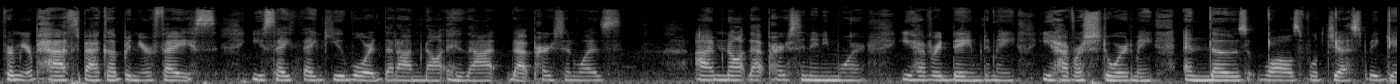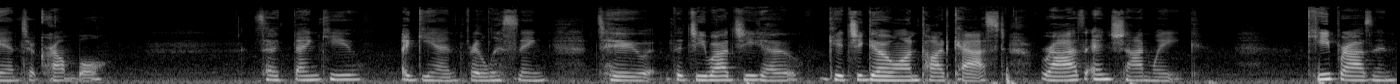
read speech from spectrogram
from your past back up in your face, you say, Thank you, Lord, that I'm not who that, that person was. I'm not that person anymore. You have redeemed me. You have restored me. And those walls will just begin to crumble. So, thank you again for listening to the GYGO Get You Go On podcast, Rise and Shine Week. Keep rising,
